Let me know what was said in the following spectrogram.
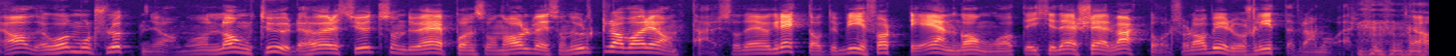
Ja, det går mot slutten, ja. Nå en lang tur. Det høres ut som du er på en sånn halvveis sånn ultravariant her, så det er jo greit at du blir 41 gang, og at ikke det skjer hvert år, for da blir du jo slite fremover. Ja,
